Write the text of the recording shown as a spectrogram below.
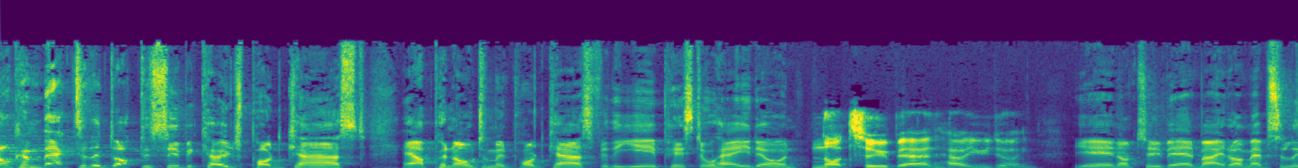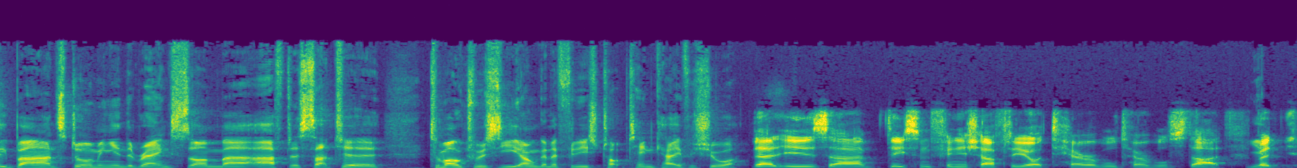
Welcome back to the Doctor Supercoach podcast, our penultimate podcast for the year. Pistol, how you doing? Not too bad. How are you doing? Yeah, not too bad, mate. I'm absolutely barnstorming in the ranks. I'm uh, after such a tumultuous year. I'm going to finish top 10k for sure. That is a decent finish after your terrible, terrible start. Yep. But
